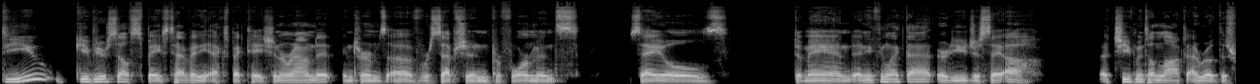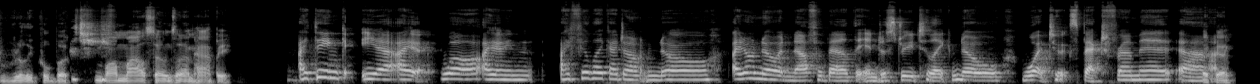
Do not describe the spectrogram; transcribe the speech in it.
do you give yourself space to have any expectation around it in terms of reception performance sales, demand, anything like that? Or do you just say, oh, achievement unlocked, I wrote this really cool book, mom milestones, and I'm happy? I think, yeah, I, well, I mean, I feel like I don't know, I don't know enough about the industry to like know what to expect from it. Uh, okay.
